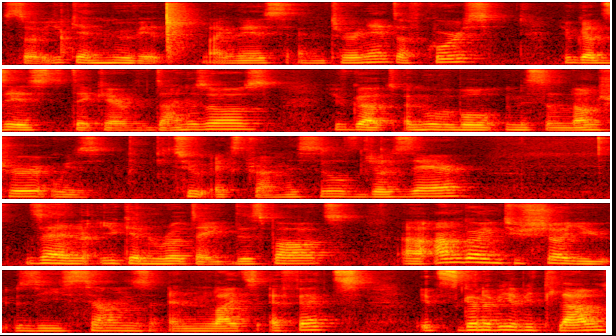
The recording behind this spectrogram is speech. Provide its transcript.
So you can move it like this and turn it, of course. You've got this to take care of the dinosaurs. You've got a movable missile launcher with two extra missiles just there. Then you can rotate this part. Uh, I'm going to show you the sounds and lights effects. It's gonna be a bit loud,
